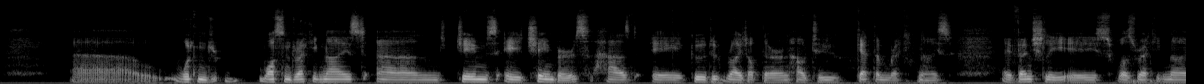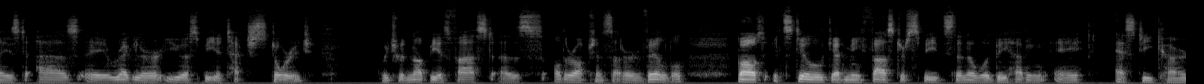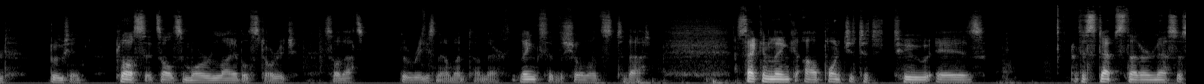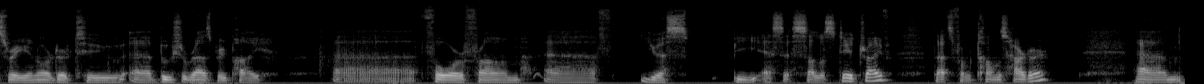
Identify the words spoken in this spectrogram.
uh, wouldn't wasn't recognized, and James A. Chambers has a good write up there on how to get them recognized. Eventually, it was recognized as a regular USB attached storage which would not be as fast as other options that are available, but it still gave me faster speeds than I would be having a SD card booting. Plus, it's also more reliable storage, so that's the reason I went on there. Links in the show notes to that. Second link I'll point you to, to is the steps that are necessary in order to uh, boot a Raspberry Pi uh, 4 from uh, USB BSS solid state drive. That's from Tom's Hardware. Um,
